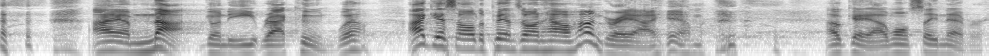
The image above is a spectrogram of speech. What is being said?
I am not going to eat raccoon. Well, I guess all depends on how hungry I am. okay, I won't say never.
